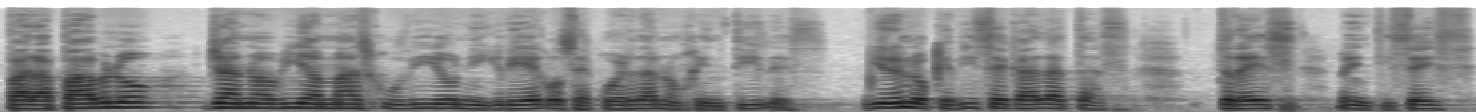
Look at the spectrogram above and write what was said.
Para Pablo ya no había más judío ni griego, ¿se acuerdan? O gentiles. Miren lo que dice Gálatas 3, 26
